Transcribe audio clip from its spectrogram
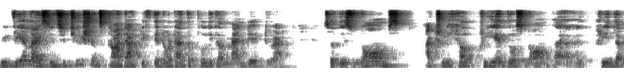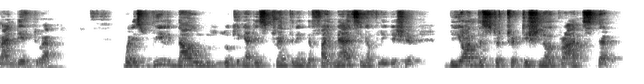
We realized institutions can't act if they don't have the political mandate to act. So these norms actually help create those norms, uh, uh, create the mandate to act. What is really now looking at is strengthening the financing of leadership beyond the traditional grants that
